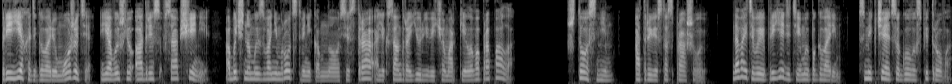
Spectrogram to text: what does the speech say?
«Приехать, говорю, можете? Я вышлю адрес в сообщении. Обычно мы звоним родственникам, но сестра Александра Юрьевича Маркелова пропала». «Что с ним?» — отрывисто спрашиваю. «Давайте вы приедете, и мы поговорим». Смягчается голос Петрова.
